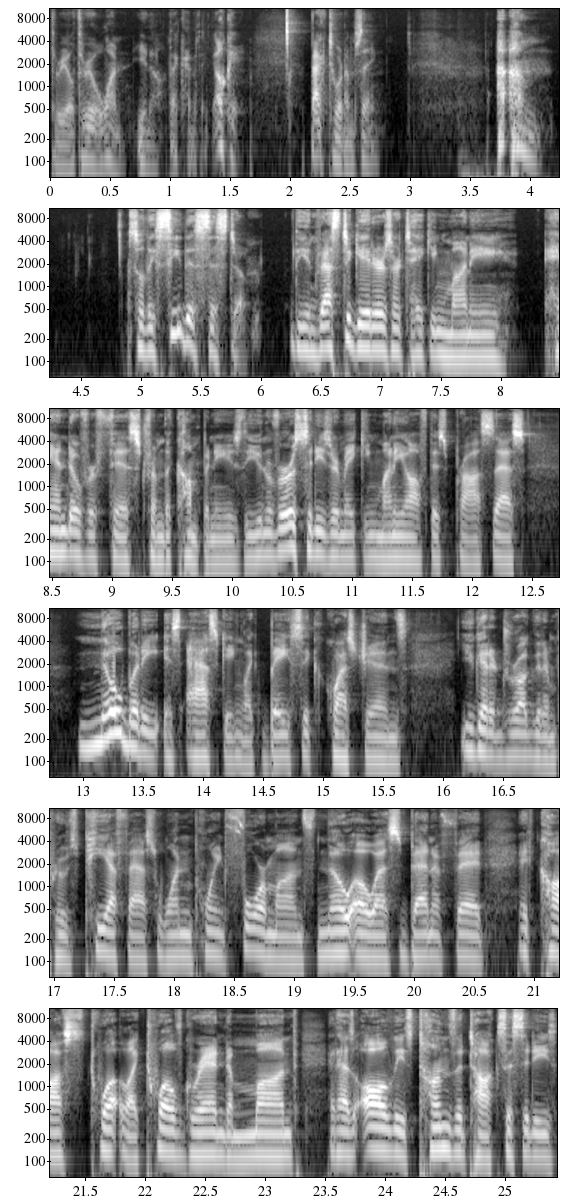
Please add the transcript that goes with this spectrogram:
30301, you know, that kind of thing. Okay, back to what I'm saying. so they see this system the investigators are taking money hand over fist from the companies. The universities are making money off this process. Nobody is asking like basic questions. You get a drug that improves PFS 1.4 months, no OS benefit. It costs 12, like 12 grand a month. It has all these tons of toxicities.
